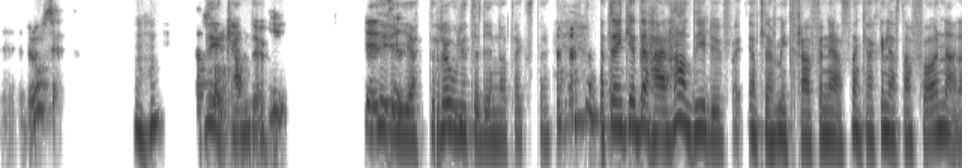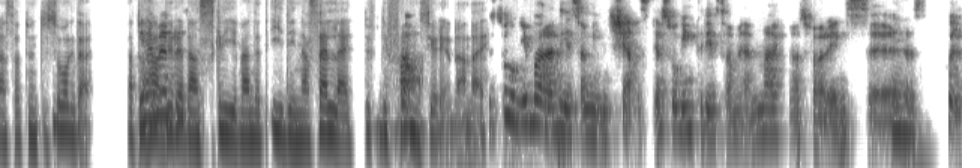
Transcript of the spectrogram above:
eh, bra sätt. Mm. Det kan du. Det är jätteroligt i dina texter. Jag tänker, det här hade ju du egentligen mitt framför näsan, kanske nästan för nära så att du inte såg det. Att du ja, hade ju redan skrivandet i dina celler. Det fanns ja. ju redan där. Jag såg ju bara det som min tjänst. Jag såg inte det som en marknadsföringsstrategi. Mm.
